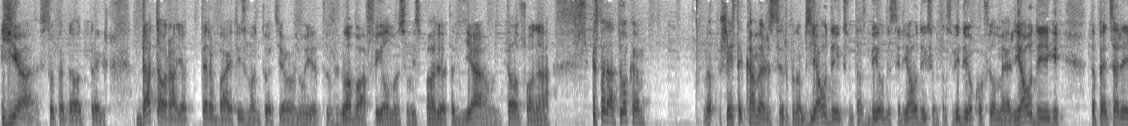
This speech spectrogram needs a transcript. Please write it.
Jā, super daudz priekš. Datorā jau terabaitu izmantot, jau, nu, ja tu glabā filmas un vispār, jau tad jā, un telefonā. Tas parāda to, ka nu, šīs kameras ir, protams, jaudīgas, un tās bildes ir jaudīgas, un tos video, ko filmē, ir jaudīgi. Tāpēc arī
